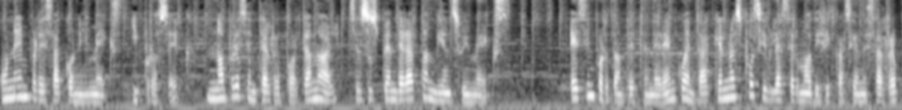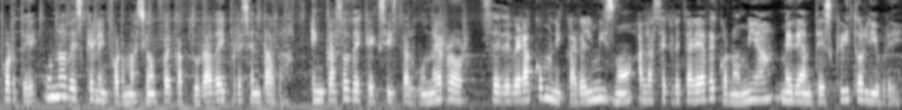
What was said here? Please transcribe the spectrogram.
una empresa con IMEX y PROSEC no presenta el reporte anual, se suspenderá también su IMEX. Es importante tener en cuenta que no es posible hacer modificaciones al reporte una vez que la información fue capturada y presentada. En caso de que exista algún error, se deberá comunicar el mismo a la Secretaría de Economía mediante escrito libre,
